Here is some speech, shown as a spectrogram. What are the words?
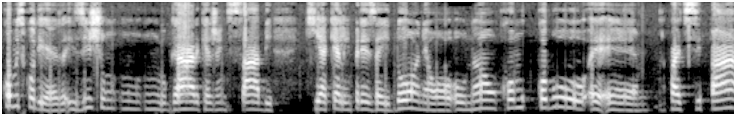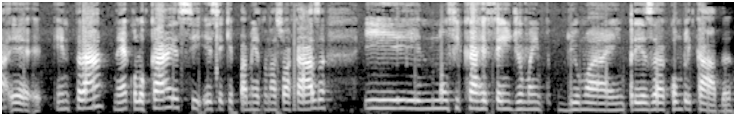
como escolher? Existe um, um, um, lugar que a gente sabe que aquela empresa é idônea ou, ou não? Como, como é, é, participar, é, entrar, né, colocar esse, esse equipamento na sua casa e não ficar refém de uma, de uma empresa complicada?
